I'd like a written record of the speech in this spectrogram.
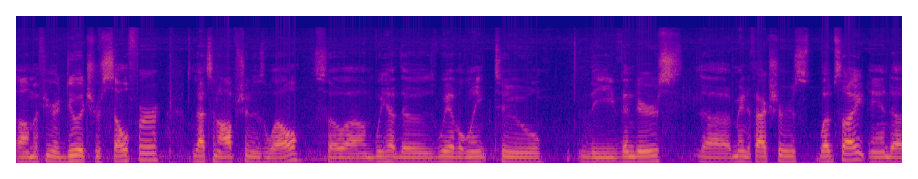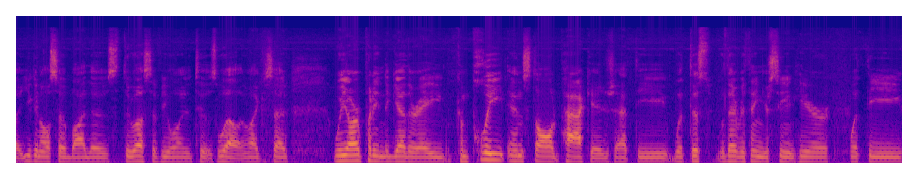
um, if you're a do-it-yourselfer, that's an option as well. So um, we have those. We have a link to the vendors, uh, manufacturer's website, and uh, you can also buy those through us if you wanted to as well. And like I said, we are putting together a complete installed package at the with this with everything you're seeing here with the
